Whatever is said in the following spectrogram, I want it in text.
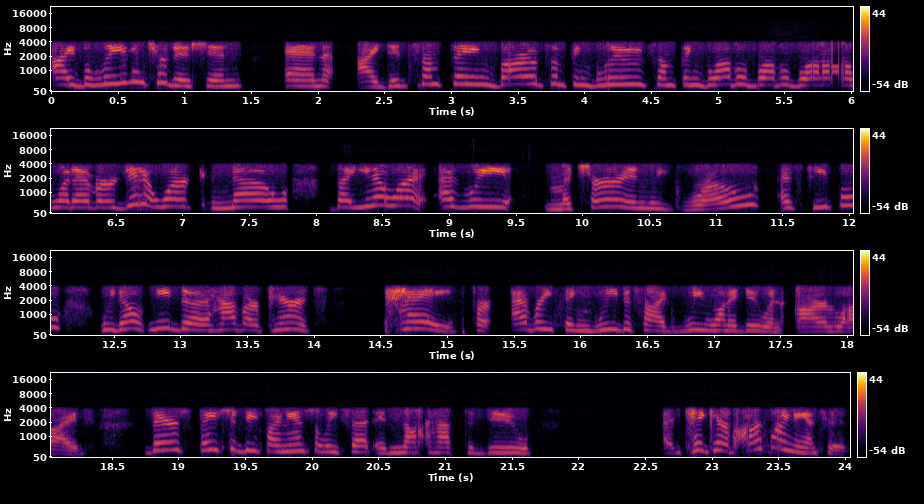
I believe in tradition, and I did something, borrowed something blue, something blah blah blah blah blah, whatever. Did it work? No. But you know what? As we mature and we grow as people, we don't need to have our parents pay for everything we decide we want to do in our lives. There's they should be financially set and not have to do uh, take care of our finances.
